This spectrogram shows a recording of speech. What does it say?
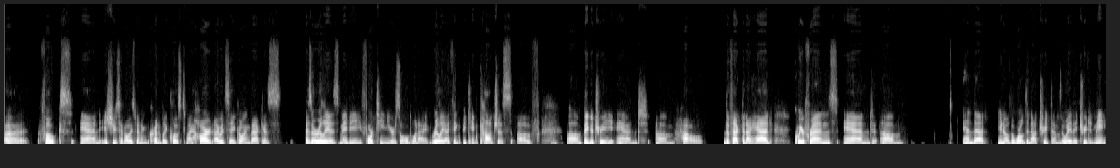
uh, folks and issues have always been incredibly close to my heart. I would say going back as as early as maybe 14 years old when I really, I think, became conscious of um, bigotry and um, how the fact that I had queer friends and um, and that you know the world did not treat them the way they treated me.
